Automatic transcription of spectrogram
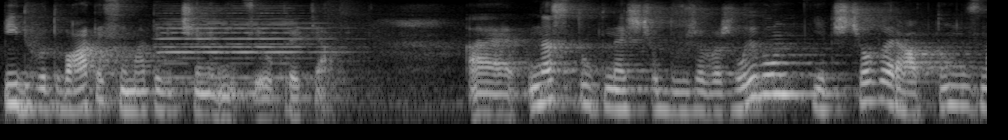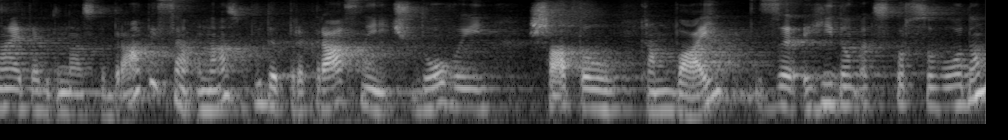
підготуватися і мати відчинені ці укриття. Е, Наступне, що дуже важливо, якщо ви раптом не знаєте, як до нас добратися, у нас буде прекрасний і чудовий шатл трамвай з гідом-екскурсоводом,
